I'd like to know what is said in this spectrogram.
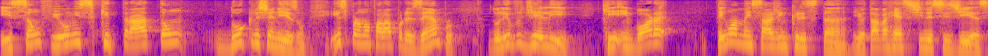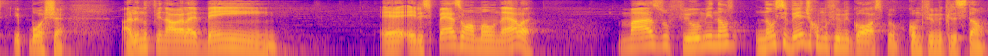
E são filmes que tratam do cristianismo. Isso para não falar, por exemplo, do livro de Eli, que embora tenha uma mensagem cristã, e eu tava reassistindo esses dias, e poxa, ali no final ela é bem. é, eles pesam a mão nela, mas o filme não, não se vende como filme gospel, como filme cristão.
